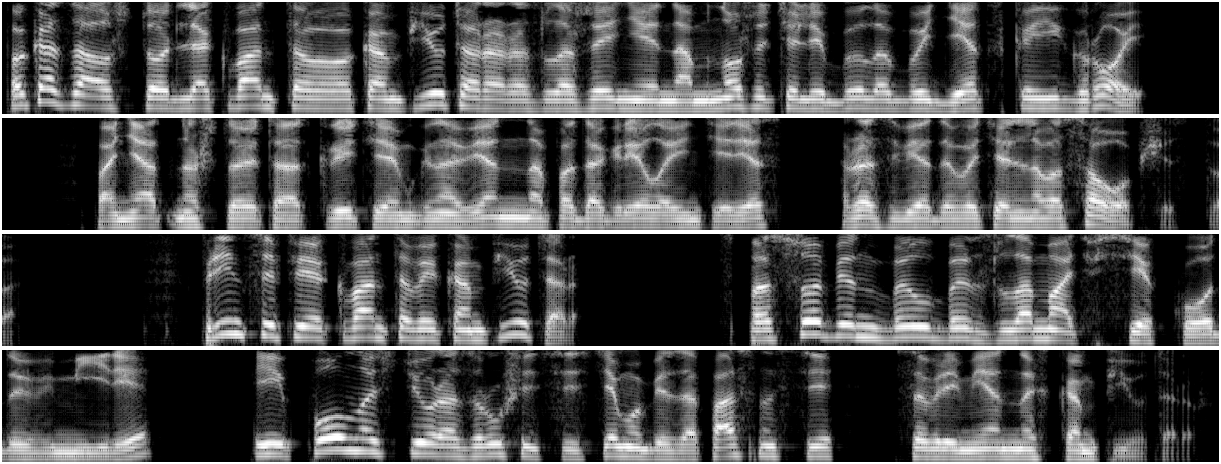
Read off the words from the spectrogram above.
показал, что для квантового компьютера разложение на множители было бы детской игрой. Понятно, что это открытие мгновенно подогрело интерес разведывательного сообщества. В принципе, квантовый компьютер способен был бы взломать все коды в мире и полностью разрушить систему безопасности современных компьютеров.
